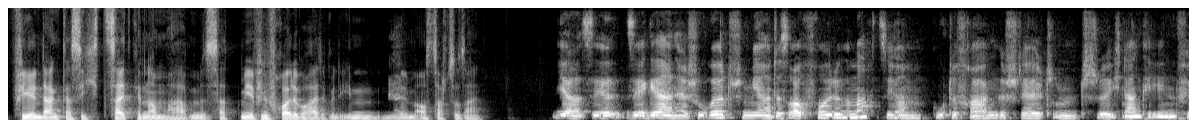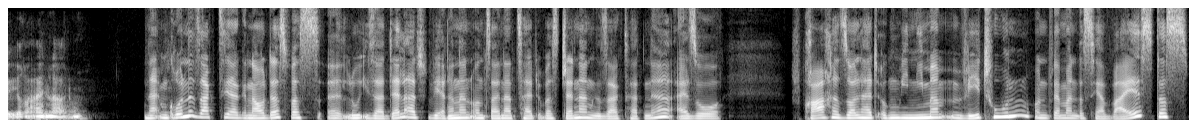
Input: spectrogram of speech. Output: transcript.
vielen Dank, dass Sie sich Zeit genommen haben. Es hat mir viel Freude bereitet, mit Ihnen im Austausch zu sein. Ja, sehr, sehr gern, Herr Schubert. Mir hat es auch Freude gemacht. Sie haben gute Fragen gestellt und äh, ich danke Ihnen für Ihre Einladung. Na, im Grunde sagt sie ja genau das, was äh, Luisa Dellert, wir erinnern uns seinerzeit übers Gendern gesagt hat, ne? Also Sprache soll halt irgendwie niemandem wehtun. Und wenn man das ja weiß, dass,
